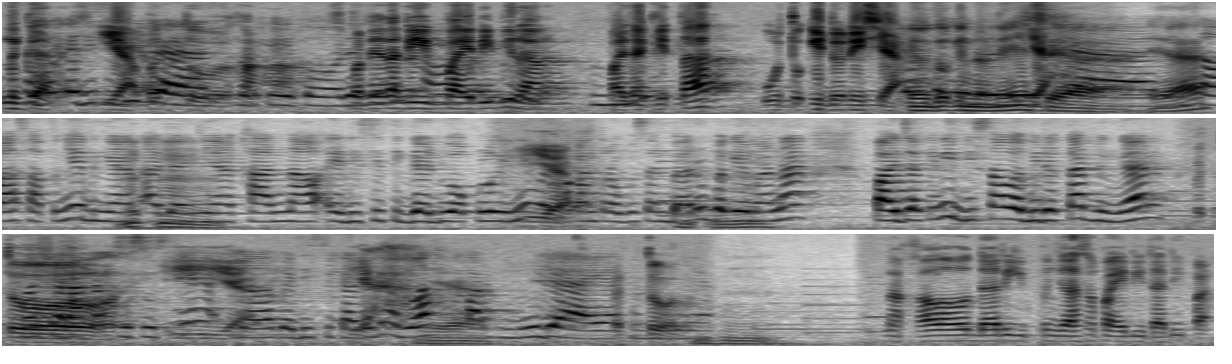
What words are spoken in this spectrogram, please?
negara. Iya betul. Seperti, itu. seperti tadi Pak Edi bilang, mhm. pajak kita untuk Indonesia. Untuk Indonesia. ya. ya. salah satunya dengan mm -hmm. adanya kanal edisi 320 ini yeah. merupakan terobosan baru bagaimana pajak ini bisa lebih dekat dengan betul. masyarakat khususnya iya. dalam edisi kali yeah. ini adalah yeah. para pemuda ya betul. tentunya. Hmm. Nah kalau dari penjelasan Pak Edi tadi Pak,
